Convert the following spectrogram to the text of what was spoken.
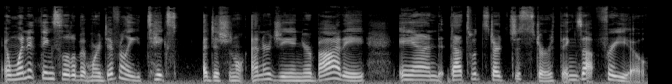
And when it thinks a little bit more differently, it takes additional energy in your body, and that's what starts to stir things up for you.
